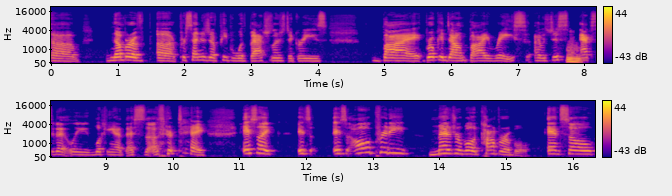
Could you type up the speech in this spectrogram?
uh, number of uh, percentage of people with bachelor's degrees by broken down by race, I was just mm-hmm. accidentally looking at this the other day. It's like it's it's all pretty measurable and comparable, and so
